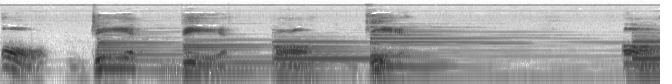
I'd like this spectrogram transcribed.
A, D, B, A, G. A.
